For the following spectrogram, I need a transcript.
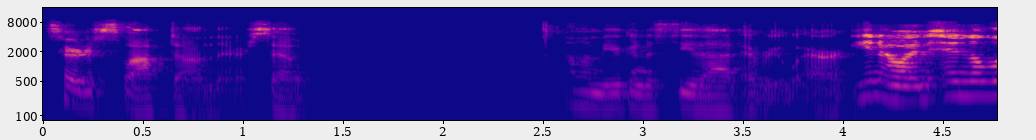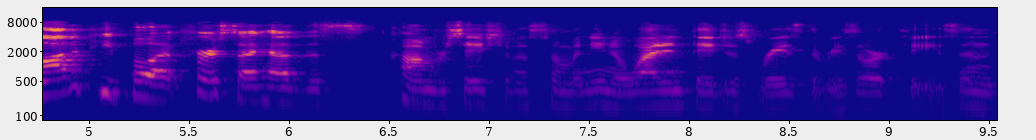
sort of slapped on there. So um, you're going to see that everywhere. You know, and, and a lot of people at first, I had this conversation with someone, you know, why didn't they just raise the resort fees? And,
